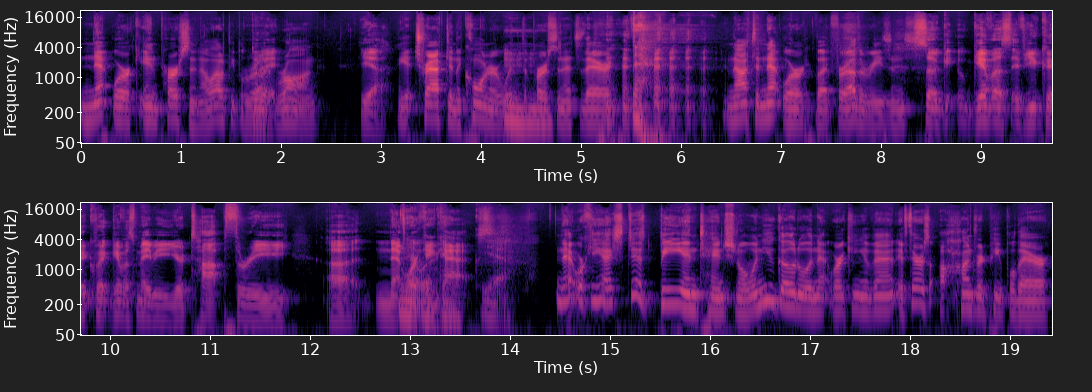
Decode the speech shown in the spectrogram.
network in person. A lot of people do it wrong. Yeah. They get trapped in the corner with the Mhm. person that's there, not to network, but for other reasons. So g- give us, if you could quick, give us maybe your top three uh, networking, hacks. Yeah. Networking, hacks, just be intentional. When you go to a networking event, if there's a hundred people there,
